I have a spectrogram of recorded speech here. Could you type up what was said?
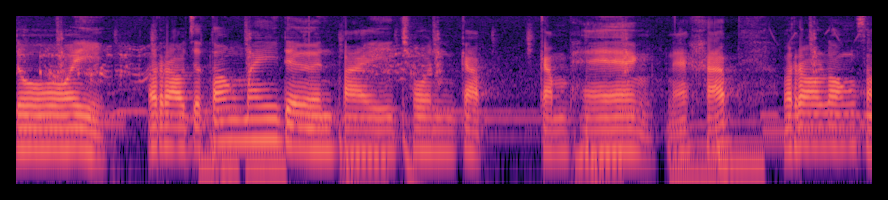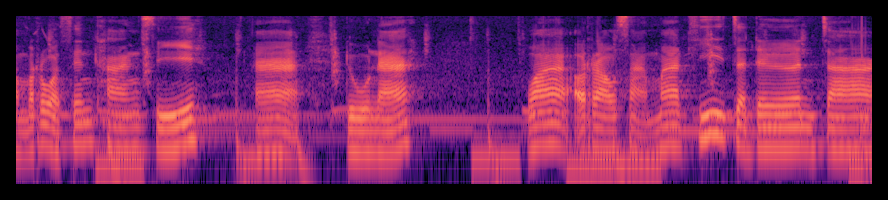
โดยเราจะต้องไม่เดินไปชนกับกำแพงนะครับ เราลองสำรวจเส้นทางสิอ่าดูนะ ว่าเราสามารถที่จะเดินจาก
